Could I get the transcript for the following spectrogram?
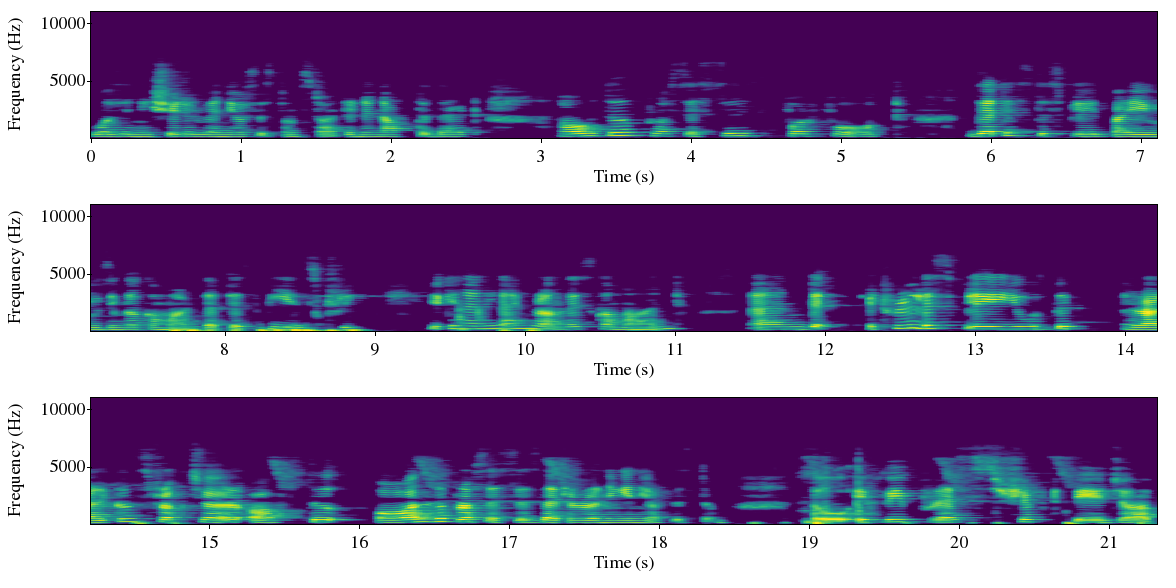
was initiated when your system started and after that how the processes were forked that is displayed by using a command that is pstree. You can anytime run this command and it will display you the hierarchical structure of the all the processes that are running in your system. So if we press shift page up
